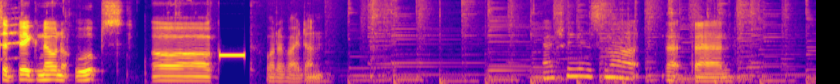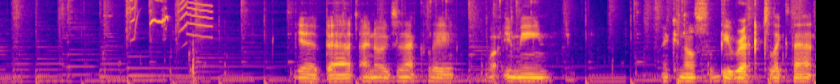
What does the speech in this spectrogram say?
That's a big no-no. Oops. Oh, what have I done? Actually, it's not that bad. Yeah, bad. I know exactly what you mean. I can also be wrecked like that,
